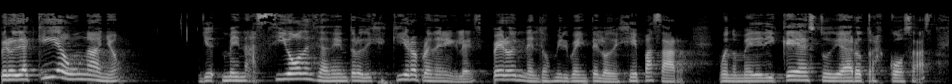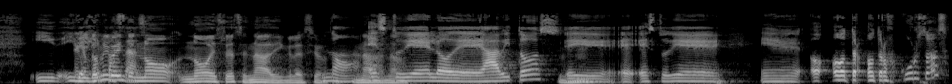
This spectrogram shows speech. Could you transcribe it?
Pero de aquí a un año, me nació desde adentro, dije, quiero aprender inglés, pero en el 2020 lo dejé pasar. Bueno, me dediqué a estudiar otras cosas. Y, y En el dejé 2020 pasar. no, no estudiaste nada de inglés, ¿cierto? No, Nada, estudié lo de hábitos, eh, eh, estudié eh, otro- otros cursos.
